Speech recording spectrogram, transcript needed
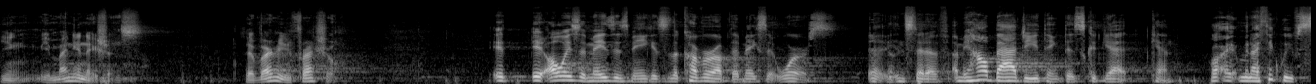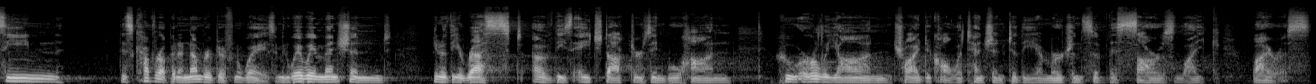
in in many nations. They're very influential. It, it always amazes me because the cover up that makes it worse uh, instead of, I mean, how bad do you think this could get, Ken? Well, I, I mean, I think we've seen this cover up in a number of different ways. I mean, Weiwei mentioned, you know, the arrest of these H doctors in Wuhan who early on tried to call attention to the emergence of this SARS-like virus.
